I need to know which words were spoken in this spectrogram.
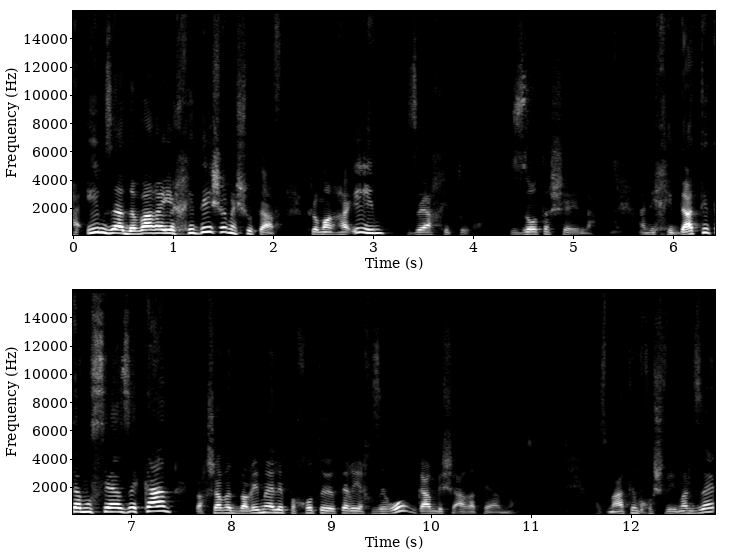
האם זה הדבר היחידי שמשותף? כלומר, האם זה החיתוך? זאת השאלה. אני חידדתי את הנושא הזה כאן, ועכשיו הדברים האלה פחות או יותר יחזרו גם בשאר הטענות. אז מה אתם חושבים על זה?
